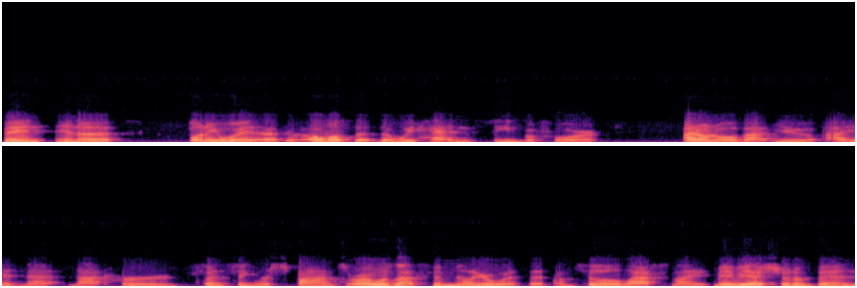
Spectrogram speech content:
bent in a funny way, uh, almost that, that we hadn't seen before. I don't know about you. I had not not heard fencing response, or I was not familiar with it until last night. Maybe I should have been,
